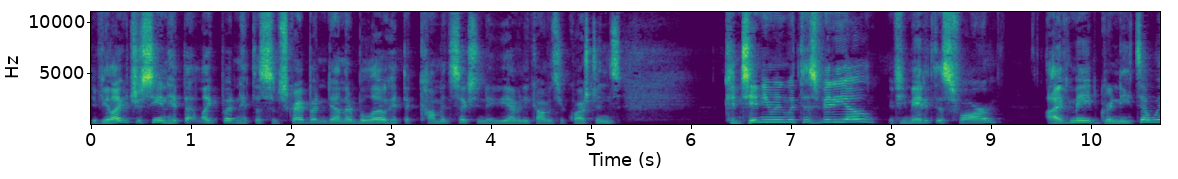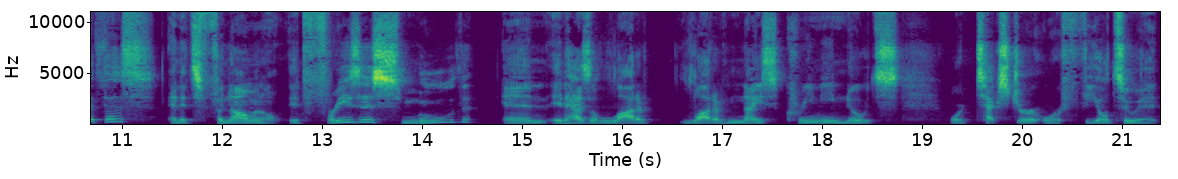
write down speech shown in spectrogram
If you like what you're seeing, hit that like button, hit the subscribe button down there below, hit the comment section if you have any comments or questions. Continuing with this video, if you made it this far, I've made granita with this and it's phenomenal. It freezes smooth and it has a lot of lot of nice creamy notes or texture or feel to it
